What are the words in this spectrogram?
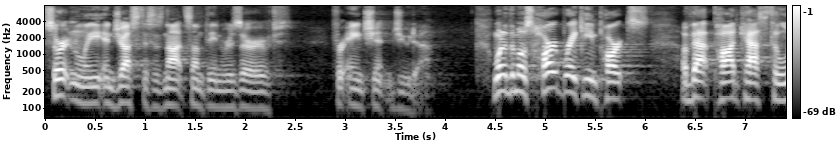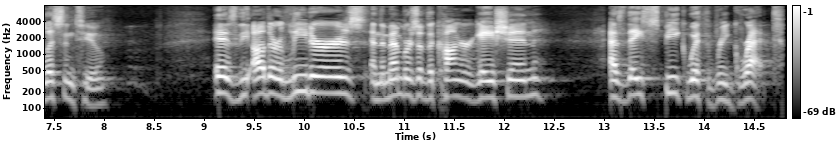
Certainly, injustice is not something reserved for ancient Judah. One of the most heartbreaking parts of that podcast to listen to is the other leaders and the members of the congregation as they speak with regret.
